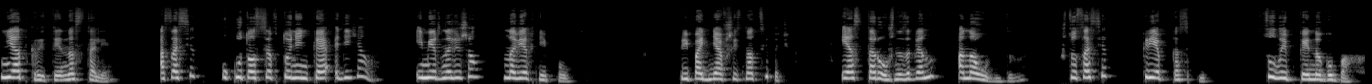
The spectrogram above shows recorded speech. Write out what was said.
не открытые на столе, а сосед укутался в тоненькое одеяло и мирно лежал на верхней полке. Приподнявшись на цыпочках и осторожно заглянув, она увидела, что сосед крепко спит, с улыбкой на губах.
